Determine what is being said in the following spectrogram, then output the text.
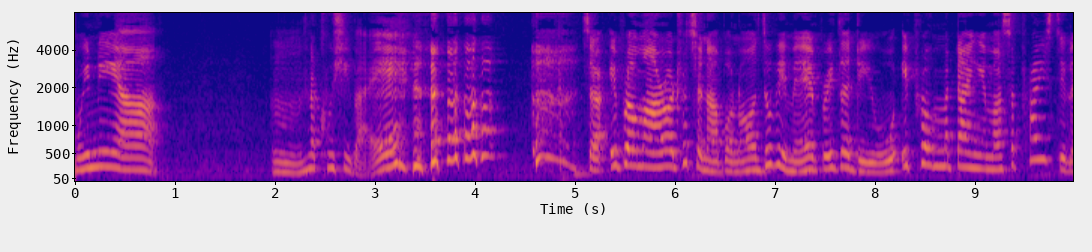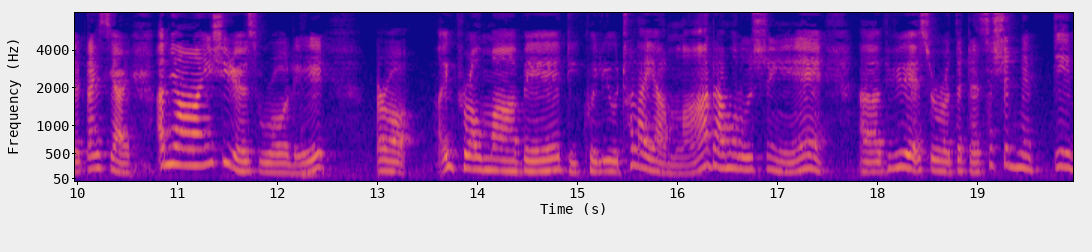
မွေးနေ့ကอืมနှစ်ခုရှိပါတယ်ဆိုတော့ April မှာတော့ထွက်ချင်တာပေါ့နော်သူပေမဲ့ပရိသတ်တွေကို April မတိုင်ခင်မှာ surprise တွေလည်းတိုက်စရာအများကြီးရှိတယ်ဆိုတော့လေအဲ့တော့ April မှာပဲဒီခွေလေးကိုထွက်လိုက်ရမလားဒါမှမဟုတ်ရှင်ရင်အာပြပြရဲ့ဆိုတော့တက်16နှစ်ပြည့်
